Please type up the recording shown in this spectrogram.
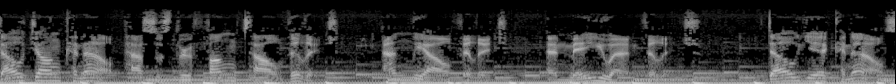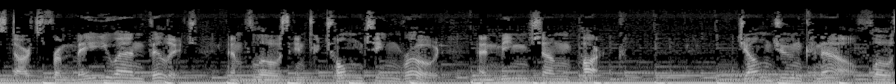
Daojiang Canal passes through Fangcao Village, Anliao Village, and Meiyuan Village. Daoye Canal starts from Meiyuan Village and flows into Chongqing Road and Minsheng Park. Jiangjun Canal flows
